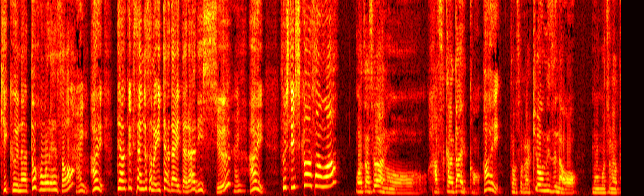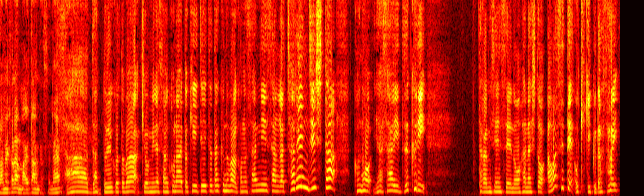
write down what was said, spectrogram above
菊菜とほうれん草はい。はい。で、赤木さんがそのいただいたラディッシュはい。はい。そして石川さんは？私は、あの、20日大根。はい。と、それから京水菜をもちろん種から巻いたんですね。さあ、だということは、今日皆さんこの後聞いていただくのは、この3人さんがチャレンジした、この野菜作り。高見先生のお話と合わせてお聞きください。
